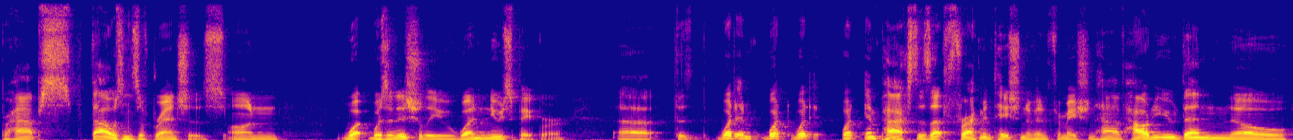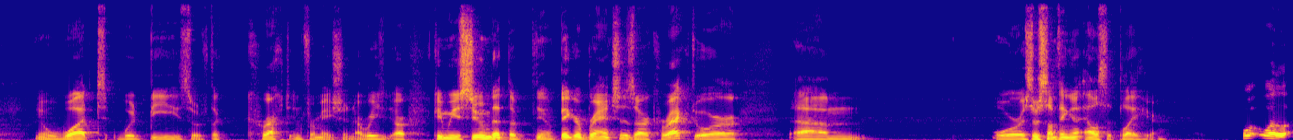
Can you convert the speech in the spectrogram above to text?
perhaps thousands of branches on what was initially one newspaper? Uh, the, what what what what impacts does that fragmentation of information have? How do you then know, you know, what would be sort of the correct information? Are we, are, can we assume that the you know bigger branches are correct, or, um, or is there something else at play here? Well,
